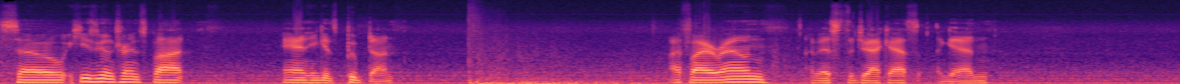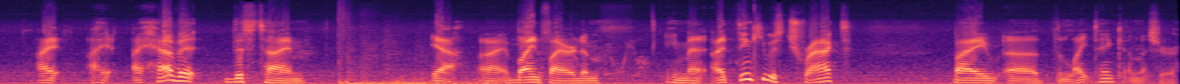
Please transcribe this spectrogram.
So he's going to try and spot, and he gets pooped on. I fire around. I miss the jackass again. I I I have it this time. Yeah, I blind fired him. He met. I think he was tracked by uh, the light tank. I'm not sure.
